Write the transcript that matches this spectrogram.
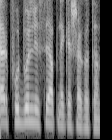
GR football নিউজে আপনাকে স্বাগতম।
